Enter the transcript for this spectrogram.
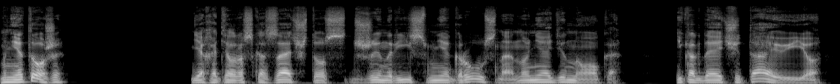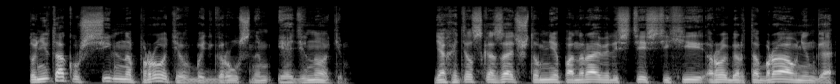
«Мне тоже». Я хотел рассказать, что с Джин Рис мне грустно, но не одиноко, и когда я читаю ее, то не так уж сильно против быть грустным и одиноким. Я хотел сказать, что мне понравились те стихи Роберта Браунинга,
